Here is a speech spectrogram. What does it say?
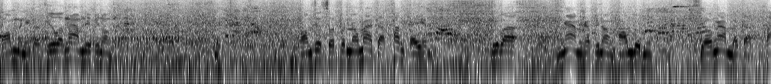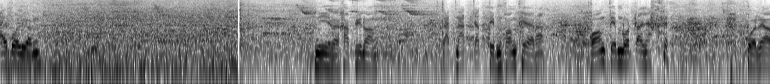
เหอมมื้อนี้ก็ถือว่างามเลยพี่น้องหอมสดๆเพิ่นเอามาจากข้างไกลครับถือว่างามครับพี่น้องหอมรุ่นนี้เสียวงามแล้วก็ปลายบัวเหลือง นี่แหละครับพี่น้องจัดนักจัดเต็มของแท้นะของเต็มรถอะไรเงี้ย ปวดแล้ว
